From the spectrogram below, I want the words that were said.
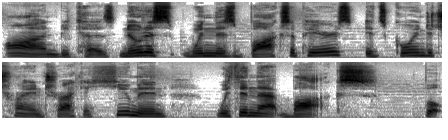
on because notice when this box appears, it's going to try and track a human within that box but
